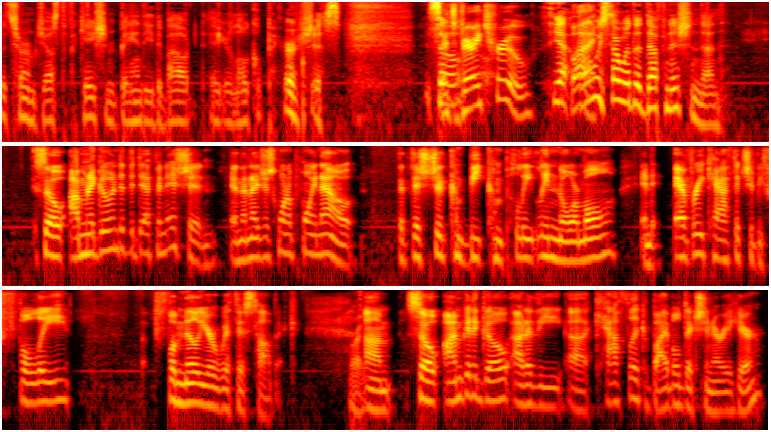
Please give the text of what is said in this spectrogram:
the term justification bandied about at your local parishes. So it's very true. Yeah, but... always start with the definition then so I'm going to go into the definition, and then I just want to point out that this should com- be completely normal, and every Catholic should be fully familiar with this topic. Right. Um, so I'm going to go out of the uh, Catholic Bible Dictionary here.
